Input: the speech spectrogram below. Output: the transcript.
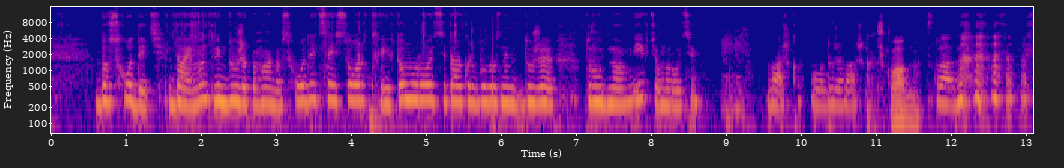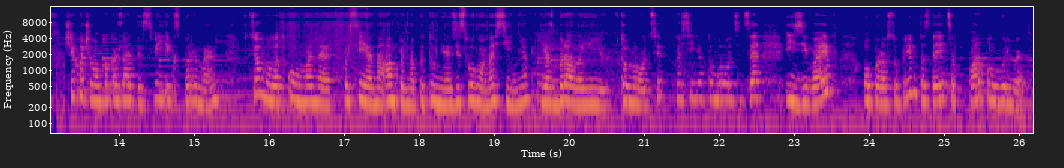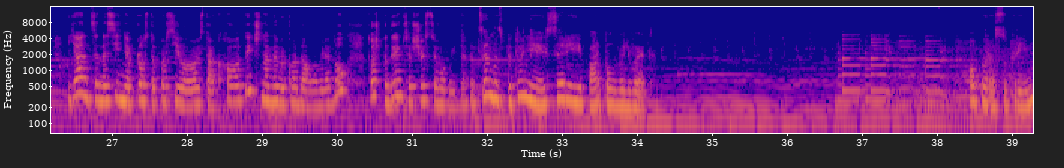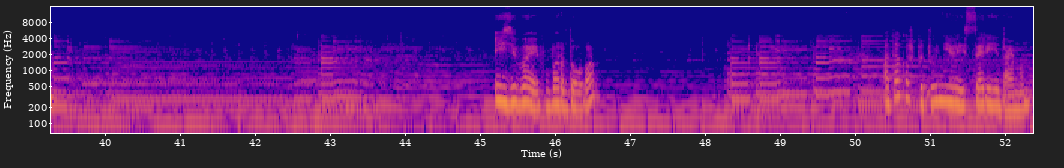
довсходить Diamond. Він дуже погано всходить цей сорт. І в тому році також було з ним дуже трудно. І в цьому році важко. Було дуже важко. Складно. Складно. Ще хочу вам показати свій експеримент. В цьому лотку в мене посіяна ампельна петунія зі свого насіння. Я збирала її в тому році. Насіння в тому році. Це Easy Wave, Opera Supreme та здається Purple Velvet. Я це насіння просто посіяла ось так хаотично, не викладала в рядок. Тож подивимося, що з цього вийде. Це в нас петунія із серії Purple Velvet. Opera Supreme. Easy Wave бордова, а також петунія із серії Diamond.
